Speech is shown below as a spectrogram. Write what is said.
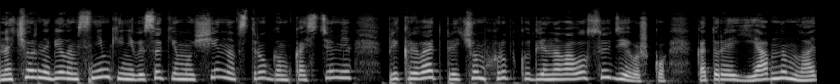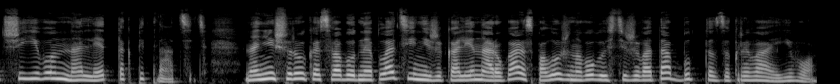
На черно-белом снимке невысокий мужчина в строгом костюме прикрывает плечом хрупкую длинноволосую девушку, которая явно младше его на лет так пятнадцать. На ней широкое свободное платье ниже колена, а рука расположена в области живота, будто закрывая его.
